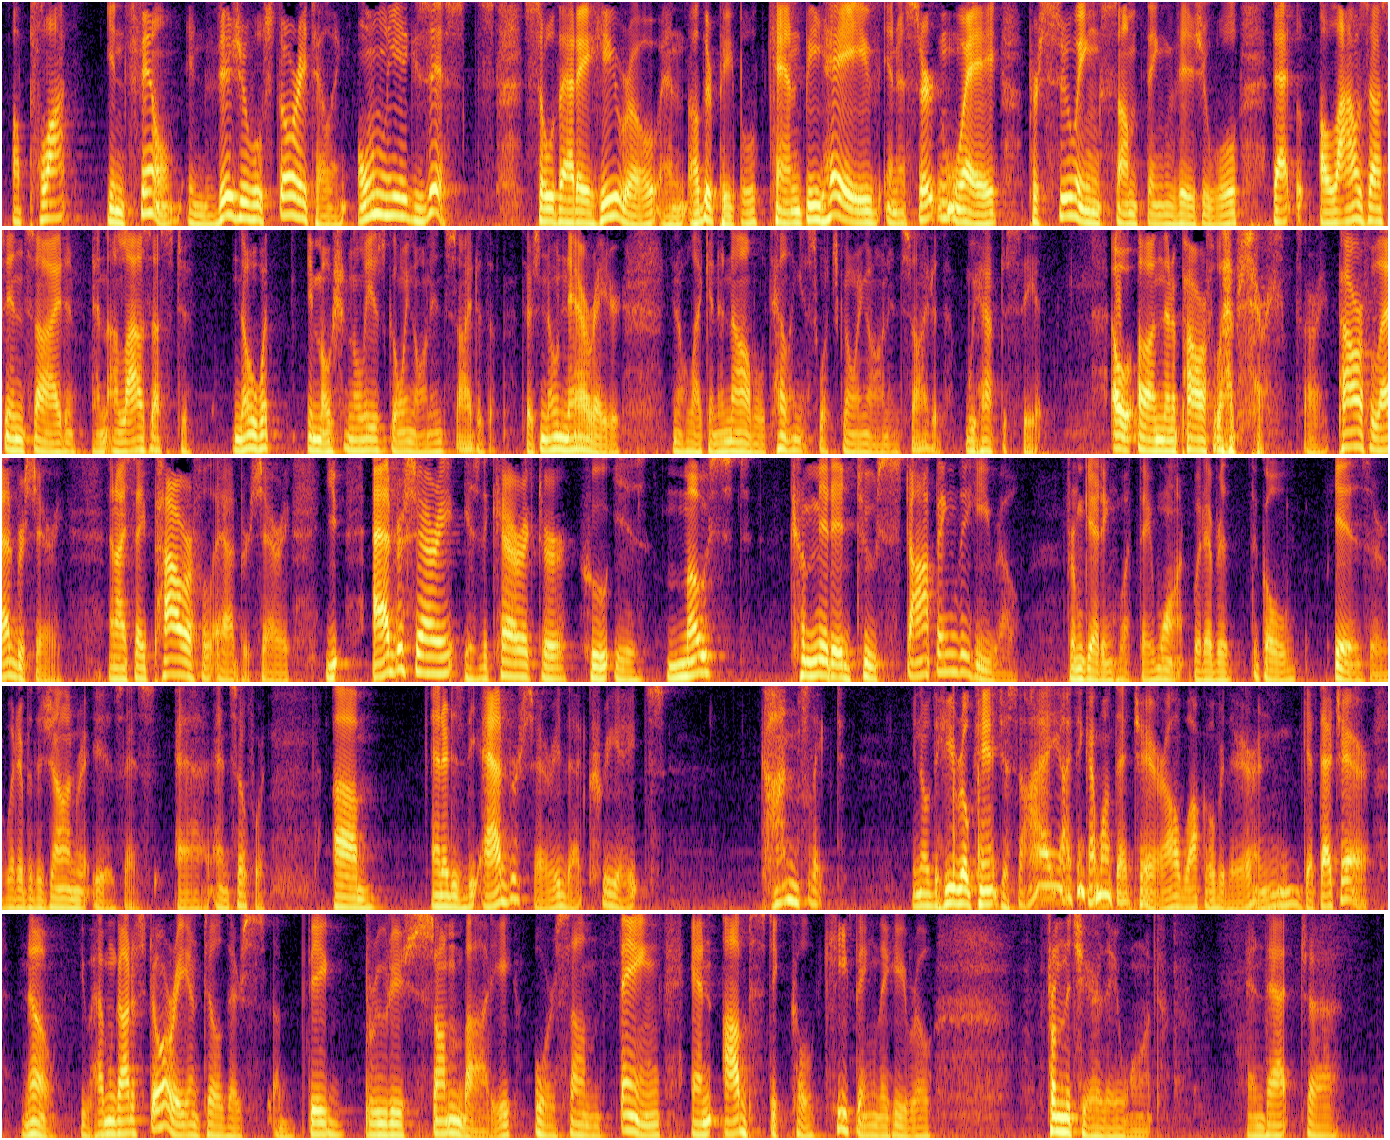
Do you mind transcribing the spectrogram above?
A plot in film, in visual storytelling, only exists so that a hero and other people can behave in a certain way, pursuing something visual that allows us inside and, allows us to know what emotionally is going on inside of them. There's no narrator, you know, like in a novel, telling us what's going on inside of them. We have to see it. Oh, uh, and then a powerful adversary. Sorry, powerful adversary and I say powerful adversary. You, adversary is the character who is most committed to stopping the hero from getting what they want, whatever the goal is or whatever the genre is, as, uh, and so forth. Um, and it is the adversary that creates conflict. You know, the hero can't just say, I, I think I want that chair. I'll walk over there and get that chair. No, you haven't got a story until there's a big, brutish somebody or something, an obstacle keeping the hero from the chair they want. And that, uh,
